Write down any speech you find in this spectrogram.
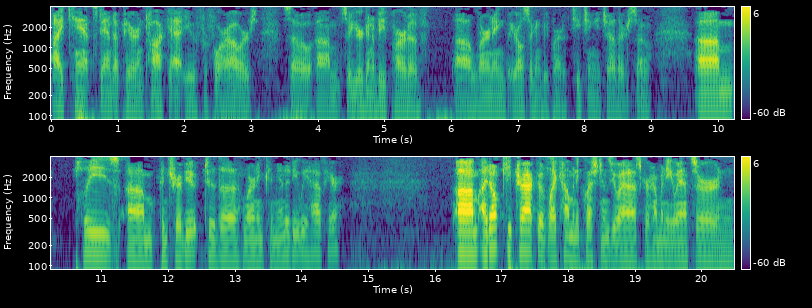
I can't stand up here and talk at you for four hours. So, um, so you're going to be part of uh, learning, but you're also going to be part of teaching each other. So, um, please um, contribute to the learning community we have here. Um, I don't keep track of like how many questions you ask or how many you answer, and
